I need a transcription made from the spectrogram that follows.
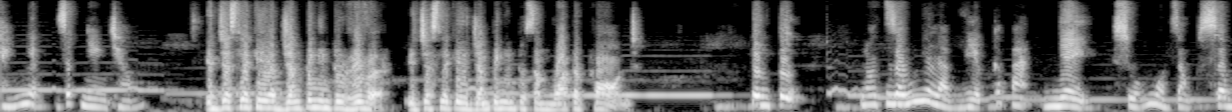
chánh niệm rất nhanh chóng. It's just like you are jumping into river. It's just like you're jumping into some water pond. Tương tự, nó giống như là việc các bạn nhảy xuống một dòng sông.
